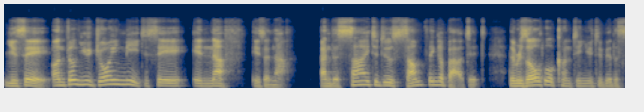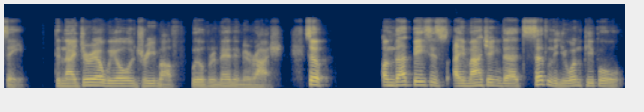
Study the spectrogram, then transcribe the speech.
you say until you join me to say enough is enough and decide to do something about it the result will continue to be the same. The nigeria we all dream of will remain a mirage. So on that basis, I imagine that certainly you want people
